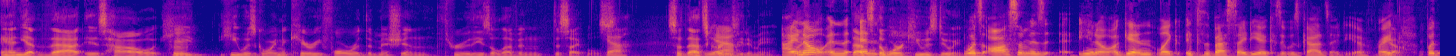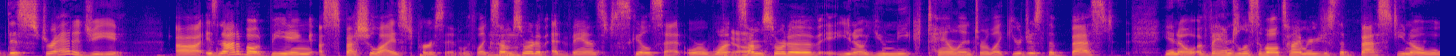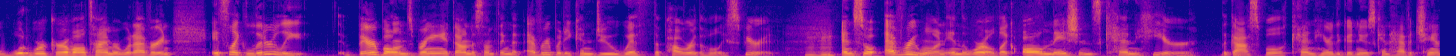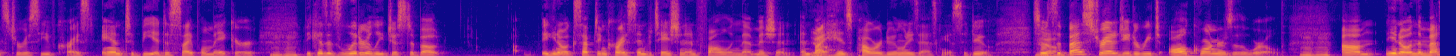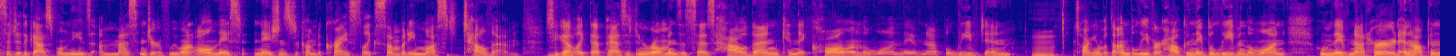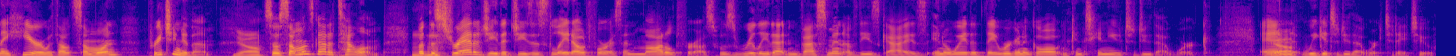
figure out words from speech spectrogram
and yet that is how he Hmm. he was going to carry forward the mission through these eleven disciples. Yeah. So that's Yeah. crazy to me. I know, and- that's and- the work he was doing. What's awesome is, you know, again, like it's the best idea because it was God's idea, right? Yeah. But this strategy uh, is not about being a specialized person with like some sort of advanced skill set or one Mm-hmm. Yeah. some sort of you know unique talent or like you're just the best you know evangelist of all time or you're just the best you know woodworker of all time or whatever and it's like literally bare bones bringing it down to something that everybody can do with the power of the holy spirit and so everyone in the world, like all nations, can hear the gospel, can hear the good news, can have a chance to receive Christ and to be a disciple maker mm-hmm. because it's literally just about you know accepting Christ's invitation and following that mission and by his power doing what he's asking us to do. So Yeah. it's the best strategy to reach all corners of the world. Mm-hmm. Um, you know, and the message of the gospel needs a messenger. If we want all nas- nations to come to Christ, like somebody must tell them. So you got mm-hmm. like that passage in Romans that says, "How then can they call on the one they have not believed in?" Hmm. Talking about the unbeliever, how can they believe in the one whom they've not heard, and how can they hear without someone preaching to them? Yeah. So someone's got to tell them. But the mm-hmm. strategy that Jesus laid out for us and modeled for us was really that investment of these guys in a way that they were going to go out and continue to do that work. And Yeah. we get to do that work today too.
